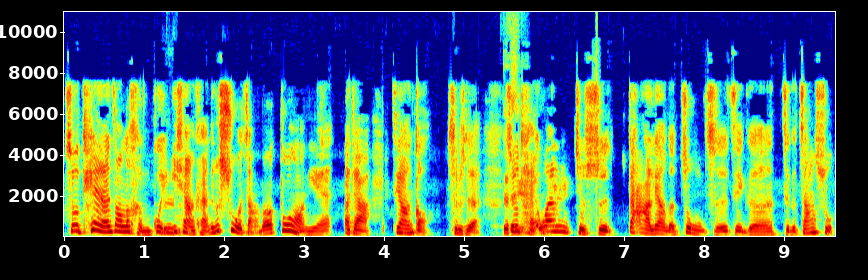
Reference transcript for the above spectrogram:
所以天然樟脑很贵，你想想看，那个树长到多少年啊？对啊，这样搞是不是？所以台湾就是大量的种植这个这个樟树，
